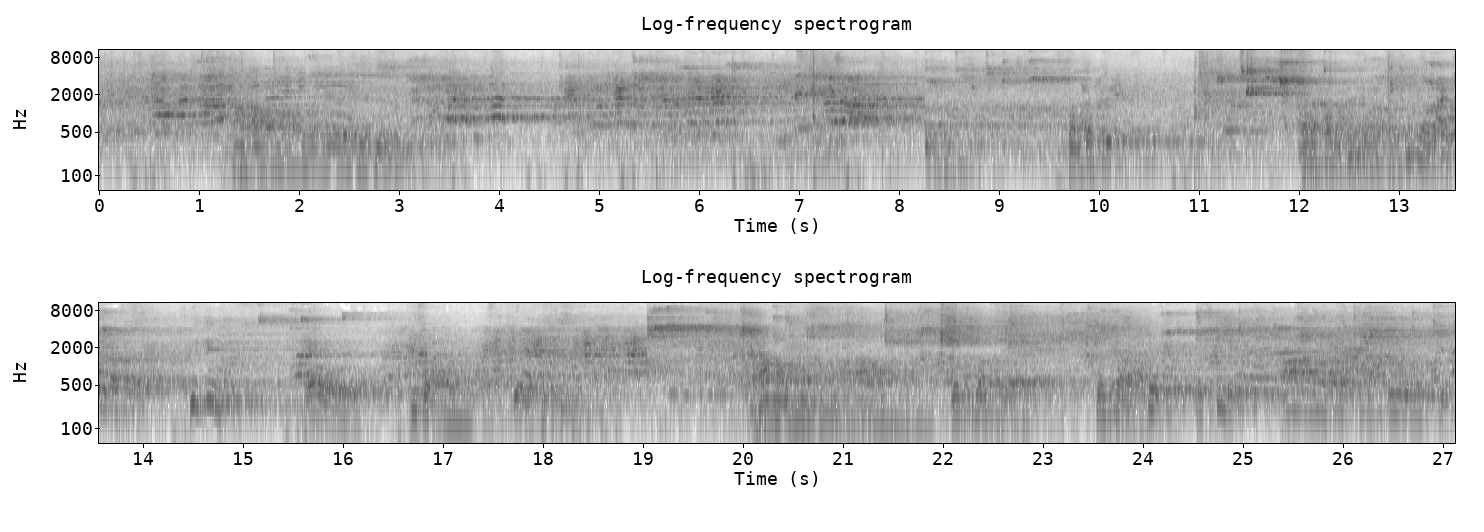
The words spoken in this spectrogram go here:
い。Quanto tri. Ora fa la prima, prima, Oh, che buono. Dio è così. Mamma mia, mamma. Questo qua c'è. Questo qua, questo, questo. Ah, no, questo,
